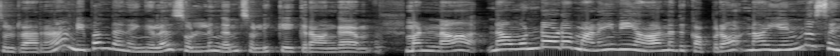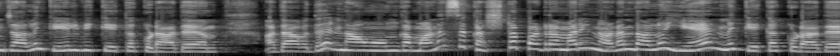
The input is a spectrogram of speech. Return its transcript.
சொல்றாருன்னா நிபந்தனைகளை சொல்லுங்கன்னு சொல்லி கேக்குறாங்க. மன்னா நான் உன்னோட மனைவி ஆனதுக்கு அப்புறம் நான் என்ன செஞ்சாலும் கேள்வி கேட்க கூடாது அதாவது நான் உங்க மனசு கஷ்டப்படுற மாதிரி நடந்தாலும் ஏன்னு கேட்க கூடாது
